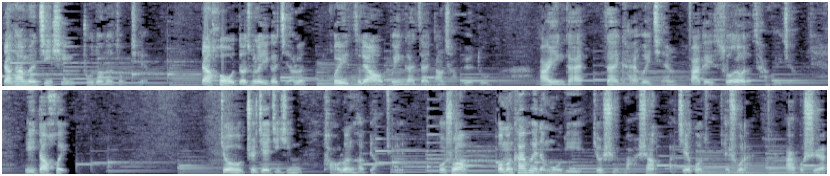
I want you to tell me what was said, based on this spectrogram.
让他们进行主动的总结，然后得出了一个结论：会议资料不应该在当场阅读，而应该。在开会前发给所有的参会者，一到会就直接进行讨论和表决。我说，我们开会的目的就是马上把结果总结出来，而不是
